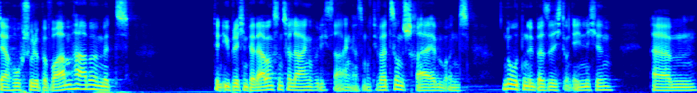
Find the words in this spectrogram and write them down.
der Hochschule beworben habe mit den üblichen Bewerbungsunterlagen, würde ich sagen, also Motivationsschreiben und Notenübersicht und ähnlichem. Ähm,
